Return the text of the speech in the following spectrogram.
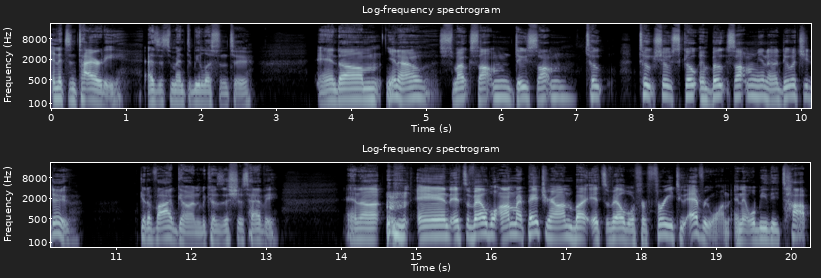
in its entirety as it's meant to be listened to. And um, you know, smoke something, do something, toot, toot, shoot, scoot, and boot something, you know, do what you do. Get a vibe going because this shit's heavy and uh and it's available on my patreon but it's available for free to everyone and it will be the top.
